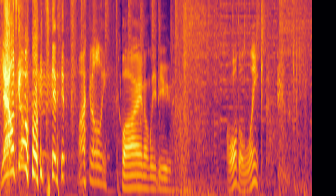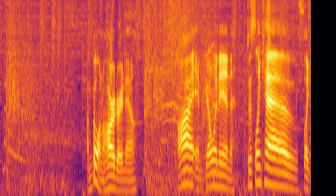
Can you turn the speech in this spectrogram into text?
Yeah, let's go! I did it, finally. Finally, dude. Oh, the Link. I'm going hard right now. I am going in. Does Link have, like,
